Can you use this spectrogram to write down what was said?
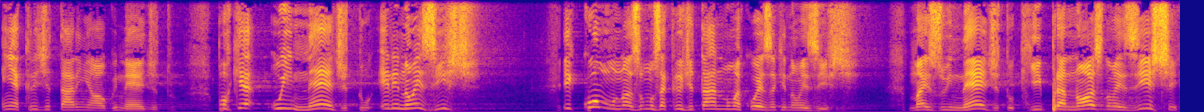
em acreditar em algo inédito, porque o inédito, ele não existe. E como nós vamos acreditar numa coisa que não existe? Mas o inédito, que para nós não existe,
